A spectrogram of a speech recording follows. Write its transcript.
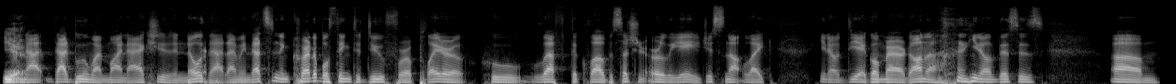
Yeah, And that, that blew my mind. I actually didn't know that. I mean, that's an incredible thing to do for a player who left the club at such an early age. It's not like, you know, Diego Maradona. you know, this is. Um,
